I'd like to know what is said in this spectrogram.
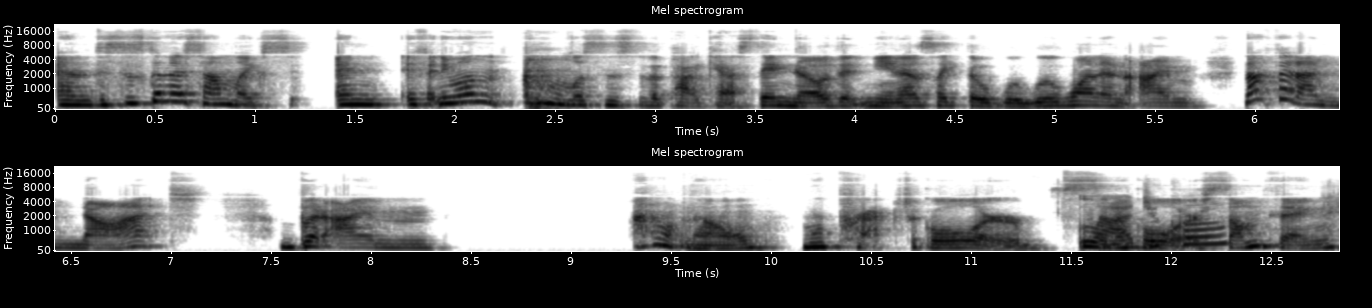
and this is gonna sound like. And if anyone listens to the podcast, they know that Nina's like the woo woo one, and I'm not that I'm not, but I'm. I don't know, more practical or cynical or something.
